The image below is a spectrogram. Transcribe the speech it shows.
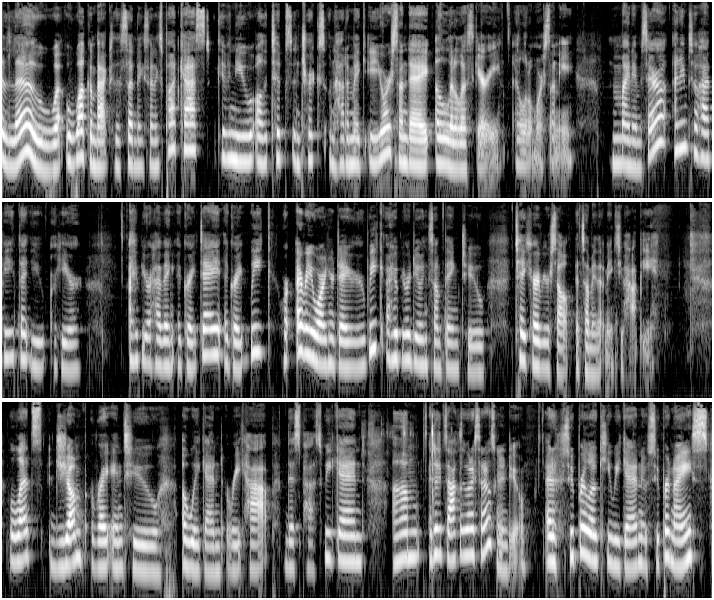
Hello, welcome back to the Sunday Sundays podcast, giving you all the tips and tricks on how to make your Sunday a little less scary and a little more sunny. My name is Sarah, and I'm so happy that you are here. I hope you are having a great day, a great week, wherever you are in your day or your week. I hope you are doing something to take care of yourself and something that makes you happy. Let's jump right into a weekend recap. This past weekend, um, I did exactly what I said I was going to do. I had a super low key weekend. It was super nice.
